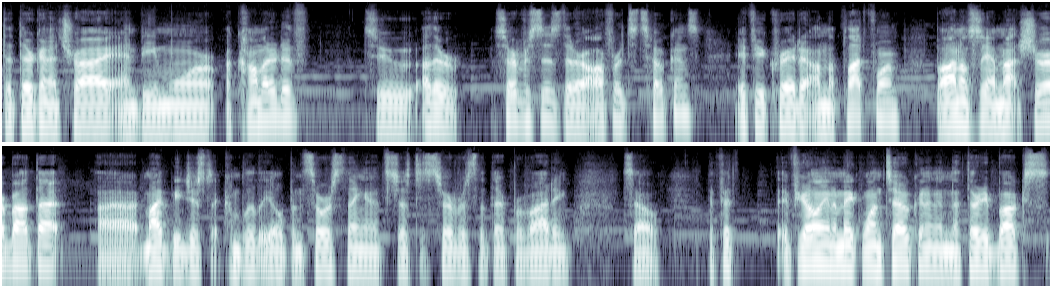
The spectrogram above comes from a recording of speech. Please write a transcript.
that they're going to try and be more accommodative to other services that are offered to tokens if you create it on the platform. But honestly, I'm not sure about that. Uh, it might be just a completely open source thing, and it's just a service that they're providing. So if it if you're only gonna make one token and the 30 bucks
